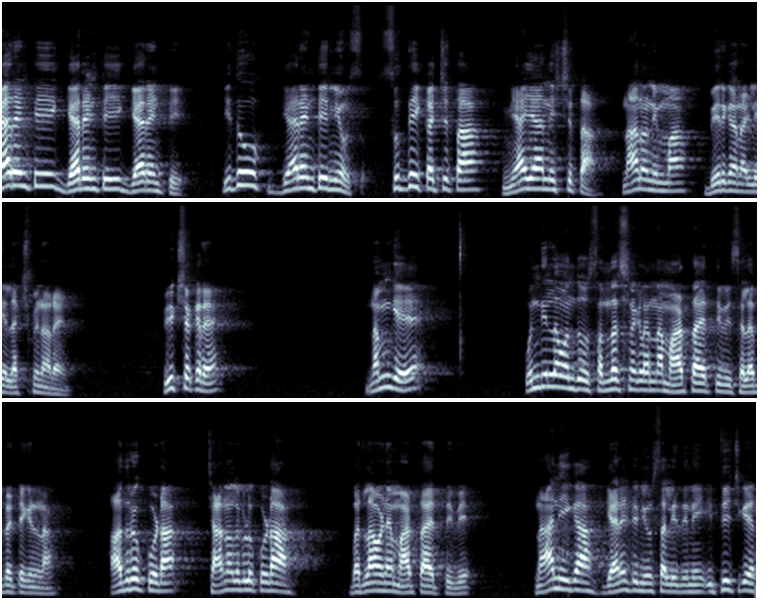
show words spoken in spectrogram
Guarantee guarantee guarantee. ಇದು ಗ್ಯಾರಂಟಿ ನ್ಯೂಸ್. ಸುದ್ದಿ ಖಚಿತ, ನ್ಯಾಯ ನಿಶ್ಚಿತ. ನಾನು ನಿಮ್ಮ ಬೀರ್ಗನಹಳ್ಳಿ ಲಕ್ಷ್ಮೀನಾರಾಯಣ್. ವೀಕ್ಷಕರೇ, ನಮಗೆ ಒಂದಿಲ್ಲ ಒಂದು ಸಂದರ್ಶನಗಳನ್ನು ಮಾಡ್ತಾ ಇರ್ತೀವಿ ಸೆಲೆಬ್ರಿಟಿಗಳನ್ನ ಆದರೂ ಕೂಡ ಚಾನಲ್ಗಳು ಕೂಡ ಬದಲಾವಣೆ ಮಾಡ್ತಾ ಇರ್ತೀವಿ. ನಾನೀಗ ಗ್ಯಾರಂಟಿ ನ್ಯೂಸಲ್ಲಿದ್ದೀನಿ. ಇತ್ತೀಚೆಗೆ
